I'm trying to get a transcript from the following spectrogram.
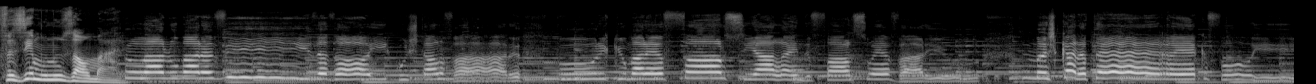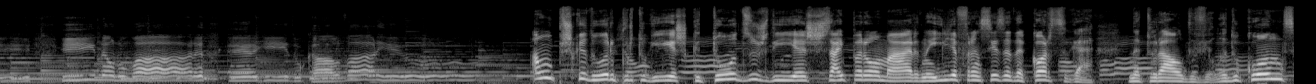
Fazemo-nos ao mar. Lá no mar a vida dói e custa levar, porque o mar é falso e além de falso é vário. Mas cá na terra é que foi, e não no mar erguido Calvário. Há um pescador português que todos os dias sai para o mar na ilha francesa da Córcega. Natural de Vila do Conde,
